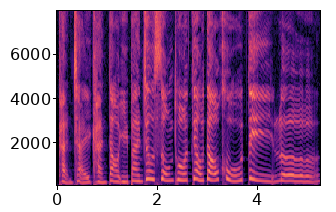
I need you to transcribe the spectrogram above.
砍柴砍到一半就松脱掉到湖底了。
